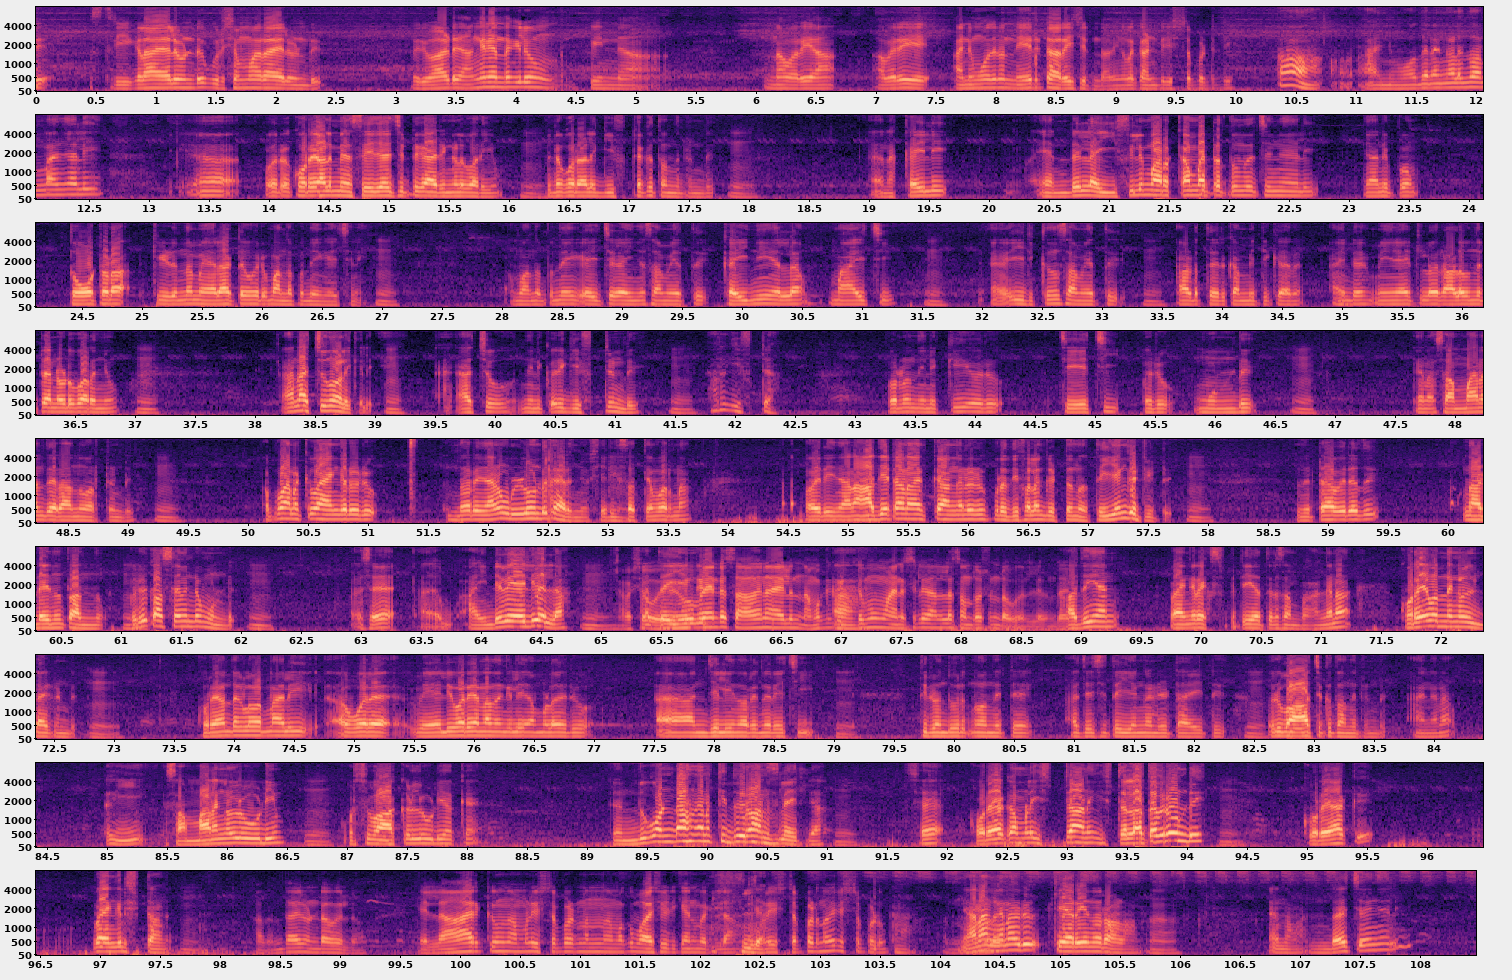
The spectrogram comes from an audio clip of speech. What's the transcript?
സ്ത്രീകളായാലും ഉണ്ട് പുരുഷന്മാരായാലും ഉണ്ട് ഒരുപാട് അങ്ങനെ എന്തെങ്കിലും പിന്നെ എന്താ പറയുക അവരെ അനുമോദനം നേരിട്ട് അറിയിച്ചിട്ടുണ്ടോ? നിങ്ങളെ കണ്ടിട്ട് ഇഷ്ടപ്പെട്ടിട്ട്? ആ അനുമോദനങ്ങൾ എന്ന് പറഞ്ഞു കഴിഞ്ഞാൽ ഓരോ കുറേ ആൾ മെസ്സേജ് അയച്ചിട്ട് കാര്യങ്ങൾ പറയും. പിന്നെ കുറേ ആൾ ഗിഫ്റ്റൊക്കെ തന്നിട്ടുണ്ട്. എനക്കതിൽ എന്റെ ലൈഫിൽ മറക്കാൻ പറ്റാത്തതെന്ന് വെച്ച് കഴിഞ്ഞാൽ ഞാനിപ്പം തോട്ടട കിഴുന്ന മേലാട്ട് ഒരു മന്നപ്പം തേങ്ങ കഴിച്ചിന്. മന്ദപ്പം തേങ്ങ കഴിച്ച് കഴിഞ്ഞ സമയത്ത് കഴിഞ്ഞ് എല്ലാം മായച്ച് ഇരിക്കുന്ന സമയത്ത് അടുത്ത ഒരു കമ്മിറ്റിക്കാരൻ അതിന്റെ മെയിനായിട്ടുള്ള ഒരാൾ വന്നിട്ട് എന്നോട് പറഞ്ഞു. ഞാൻ അച്ചു എന്ന് വിളിക്കൽ. അച്ചു നിനക്കൊരു ഗിഫ്റ്റ് ഉണ്ട്. ഞാൻ ഗിഫ്റ്റാ? പറഞ്ഞു നിനക്ക് ഒരു ചേച്ചി ഒരു മുണ്ട്. ഇങ്ങനെ സമ്മാനം തരാമെന്ന് പറഞ്ഞിട്ടുണ്ട്. അപ്പോൾ എനിക്ക് ഭയങ്കര ഒരു എന്താ പറയുക ഞാൻ ഉള്ളുകൊണ്ട് കരഞ്ഞു. ശരി സത്യം പറഞ്ഞാൽ അവർ ഞാൻ ആദ്യമായിട്ടാണ് എനിക്ക് അങ്ങനെ ഒരു പ്രതിഫലം കിട്ടുന്നത്. തെയ്യം കെട്ടിയിട്ട് എന്നിട്ട് അവരത് നടയിൽ തന്നു. ഒരു കസവിന്റെ മുണ്ട്. പക്ഷേ അതിന്റെ വാല്യൂ അല്ല. ഉം. പക്ഷെ ഒരു രൂപേന്റെ സാധനം ആയാലും നമുക്ക് കിട്ടുമ്പോൾ മനസ്സിൽ നല്ല സന്തോഷം എന്താ അത് ഞാൻ ഭയങ്കര എക്സ്പെക്ട് ചെയ്യാത്തൊരു സംഭവം. അങ്ങനെ കുറേ ബന്ധങ്ങൾ ഉണ്ടായിട്ടുണ്ട്. കുറേ ബന്ധങ്ങൾ പറഞ്ഞാൽ അതുപോലെ വാല്യൂ പറയാനാണെങ്കിൽ നമ്മളൊരു അഞ്ജലി എന്ന് പറയുന്ന ഒരു ചേച്ചി. തിരുവനന്തപുരത്ത് നിന്ന് വന്നിട്ട് ആ ചേച്ചി തെയ്യം കണ്ടിട്ടായിട്ട് ഒരു വാച്ചൊക്കെ തന്നിട്ടുണ്ട്. അങ്ങനെ ഈ സമ്മാനങ്ങളിലൂടെയും കുറച്ച് വാക്കുകളിലൂടെയൊക്കെ എന്തുകൊണ്ടാന്ന് എനിക്ക് ഇതുവരെ മനസ്സിലായിട്ടില്ല. പക്ഷെ കുറേ ആൾക്ക് നമ്മളെ ഇഷ്ടമാണ് ഇഷ്ടമല്ലാത്തവരും ഉണ്ട്. കുറേ ആൾക്ക് ഭയങ്കര ഇഷ്ടമാണ് അതെന്തായാലും ഉണ്ടാവുമല്ലോ. എല്ലാവർക്കും നമ്മൾ ഇഷ്ടപ്പെടണം നമുക്ക് വാശി പിടിക്കാൻ പറ്റില്ല. നമ്മൾ ഇഷ്ടപ്പെടുന്നവർ ഇഷ്ടപ്പെടും. ഞാൻ അങ്ങനെ ഒരു കെയർ ചെയ്യുന്ന ഒരാളാണ്. എന്താ വെച്ച് കഴിഞ്ഞാൽ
